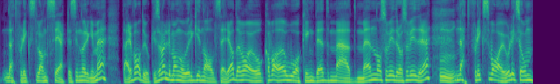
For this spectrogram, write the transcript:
Netflix lansertes i Norge med. Der var det jo ikke så veldig mange originalserier. Det var jo hva var det, Walking Dead, Mad Men osv. osv. Mm. Netflix var jo liksom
